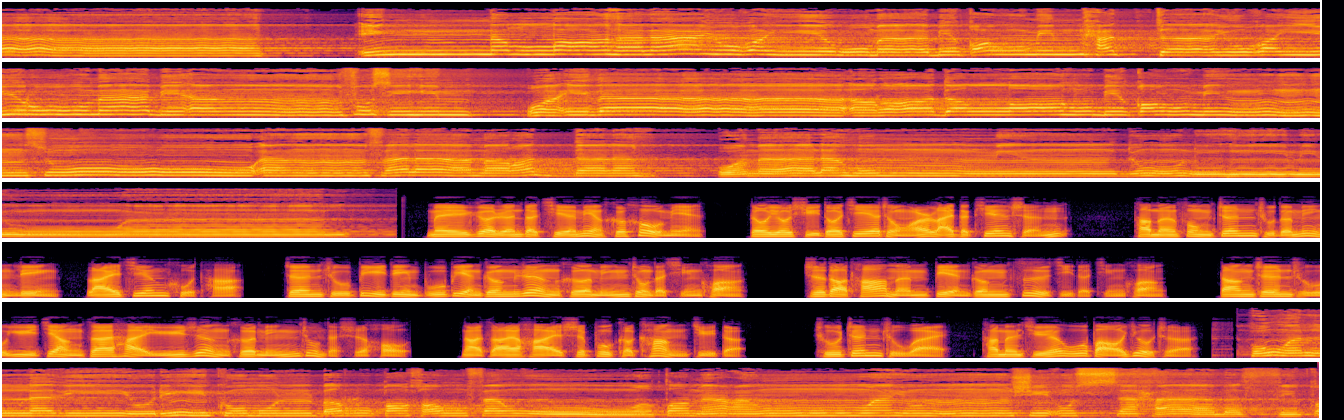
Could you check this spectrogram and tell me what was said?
ان الله لا يغير ما بقوم حتى يغيروا ما بانفسهم واذا اراد الله بقوم سوءا فلا مرد له وما لهم من دونه من وال 每个人的前面和后面都有许多接踵而来的天神，他们奉真主的命令来监护他。 真主必定不变更任何民众的情况，直到他们变更自己的情况。当真主欲降灾害于任何民众的时候，那灾害是不可抗拒的。除真主外，他们绝无保佑者。 هو الذي يريكم البرق خوفا وطمعا وينشئ السحاب الثقال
